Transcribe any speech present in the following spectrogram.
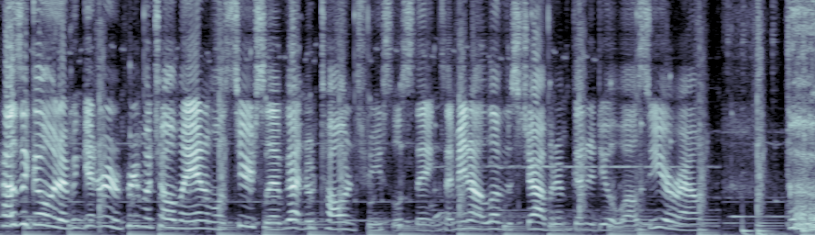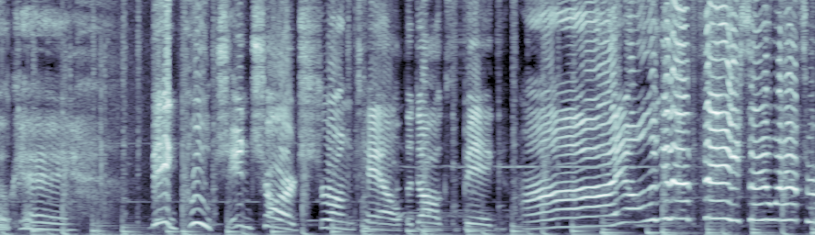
How's it going? I've been getting rid of pretty much all my animals. Seriously, I've got no tolerance for useless things. I may not love this job, but I'm gonna do it well. See you around. Okay. Big Pooch in charge, strong tail. The dog's big. Uh, I don't look at that face. I don't have to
